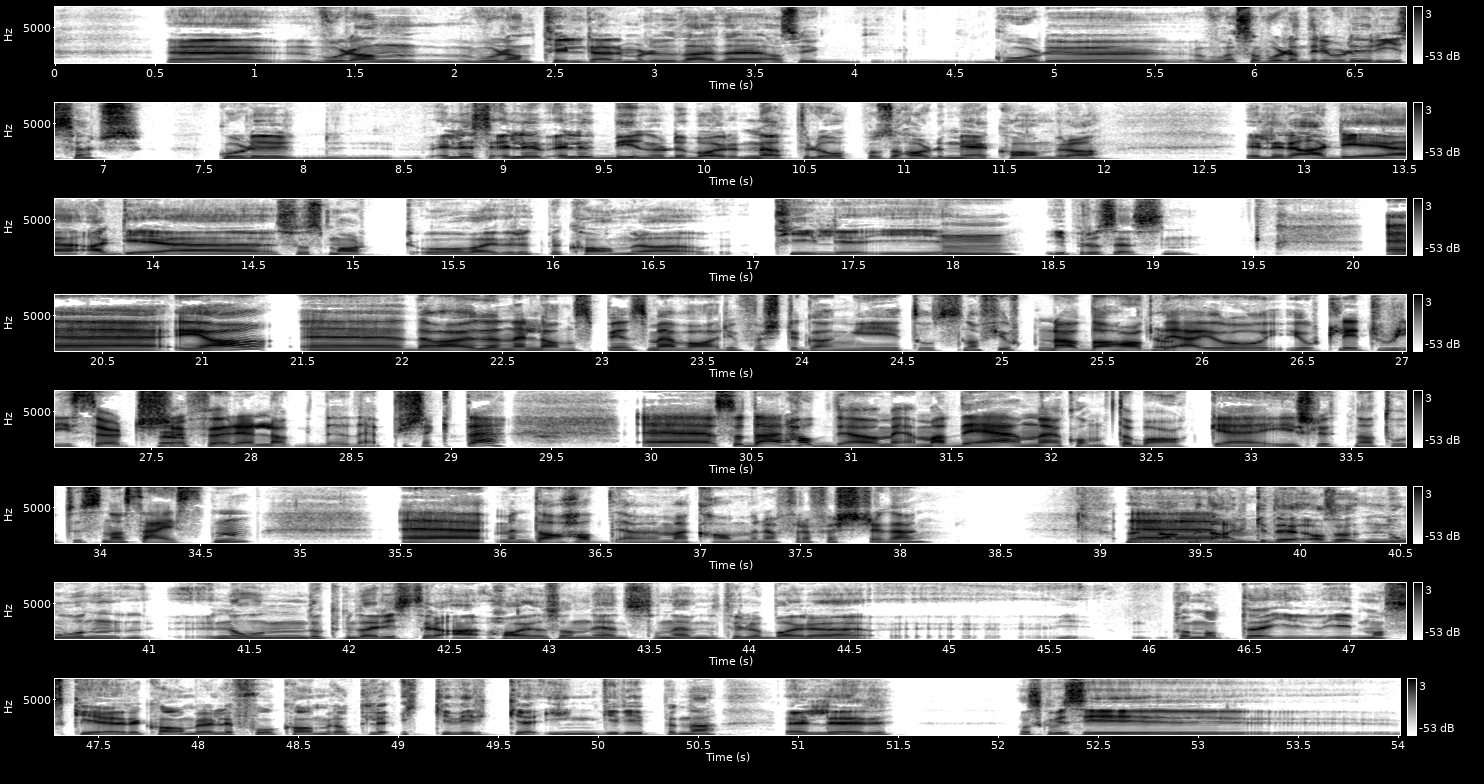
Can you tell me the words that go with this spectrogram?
Eh, hvordan, hvordan tilnærmer du deg det? Altså, går du, altså, hvordan driver du research? Du, eller, eller, eller, begynner du bare, møter du opp og så har du med kamera? Eller er det, er det så smart å veive rundt med kamera tidlig i, mm. i prosessen? Eh, ja, eh, det var jo denne landsbyen som jeg var i første gang i 2014. Da, da hadde ja. jeg jo gjort litt research ja. før jeg lagde det prosjektet. Eh, så der hadde jeg jo med meg det når jeg kom tilbake i slutten av 2016. Eh, men da hadde jeg med meg kamera fra første gang. Men, men er ikke det altså Noen, noen dokumentarister er, har jo sånn enestående evne til å bare eh, på en måte maskere kamera, eller få kamera til å ikke virke inngripende eller hva skal vi si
